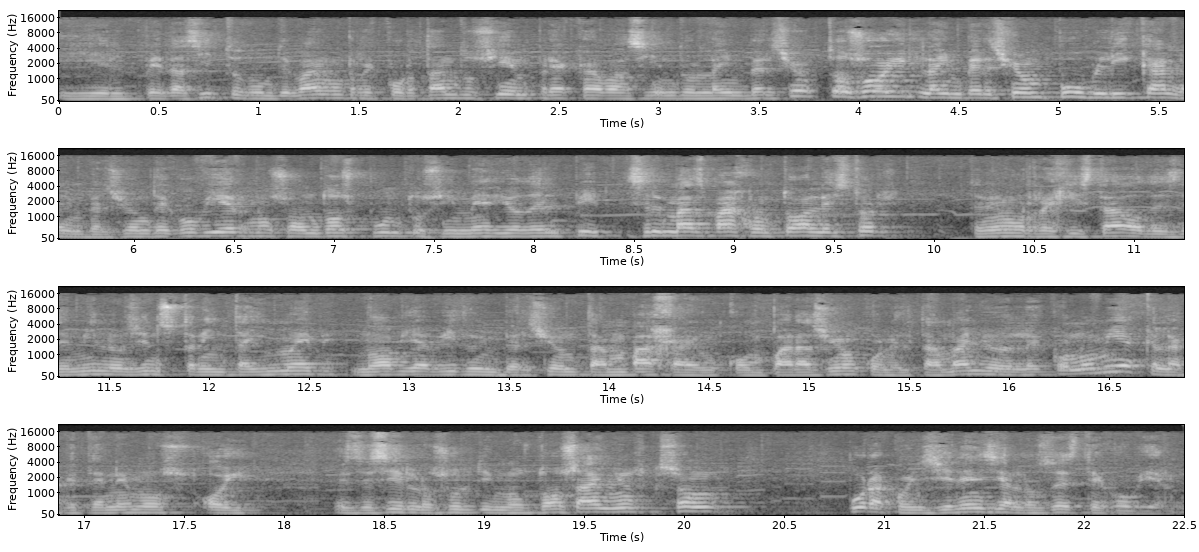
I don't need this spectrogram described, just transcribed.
y el pedacito donde van recortando siempre acaba haciendo la inversión. Entonces hoy la inversión pública, la inversión de gobierno, son dos puntos y medio del PIB, es el más bajo en toda la historia tenemos registrado desde 1939. No había habido inversión tan baja en comparación con el tamaño de la economía que la que tenemos hoy. Es decir, los últimos dos años, que son pura coincidencia los de este gobierno.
